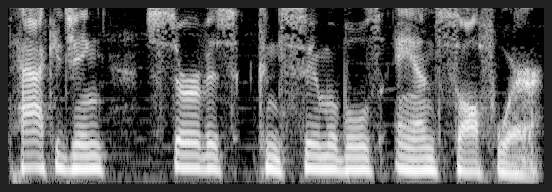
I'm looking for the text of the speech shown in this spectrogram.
packaging, service, consumables, and software.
